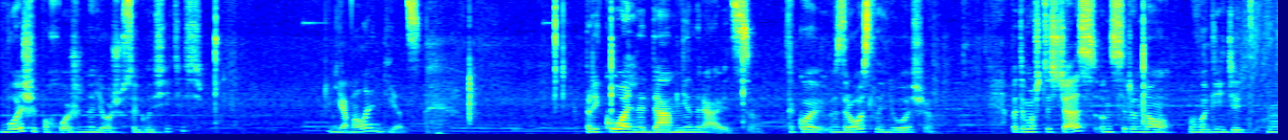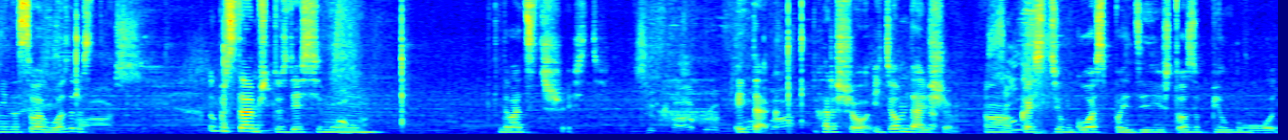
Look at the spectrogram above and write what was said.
больше похоже на Лешу, согласитесь? Я молодец. Прикольно, да, мне нравится. Такой взрослый Лёша. Потому что сейчас он все равно выглядит не на свой возраст. Ну, представим, что здесь ему 26. Итак, хорошо, идем дальше. А, костюм, господи, что за пилот?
